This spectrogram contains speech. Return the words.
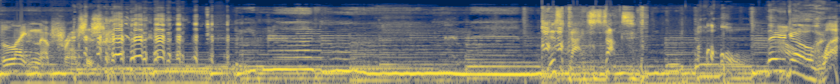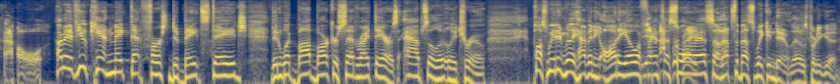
Lighten up, Francis. this guy sucks. Oh, There you go. wow. I mean, if you can't make that first debate stage, then what Bob Barker said right there is absolutely true. Plus, we didn't really have any audio of Yeah, Francis right. Suarez, so that's the best we can do. That was pretty good.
